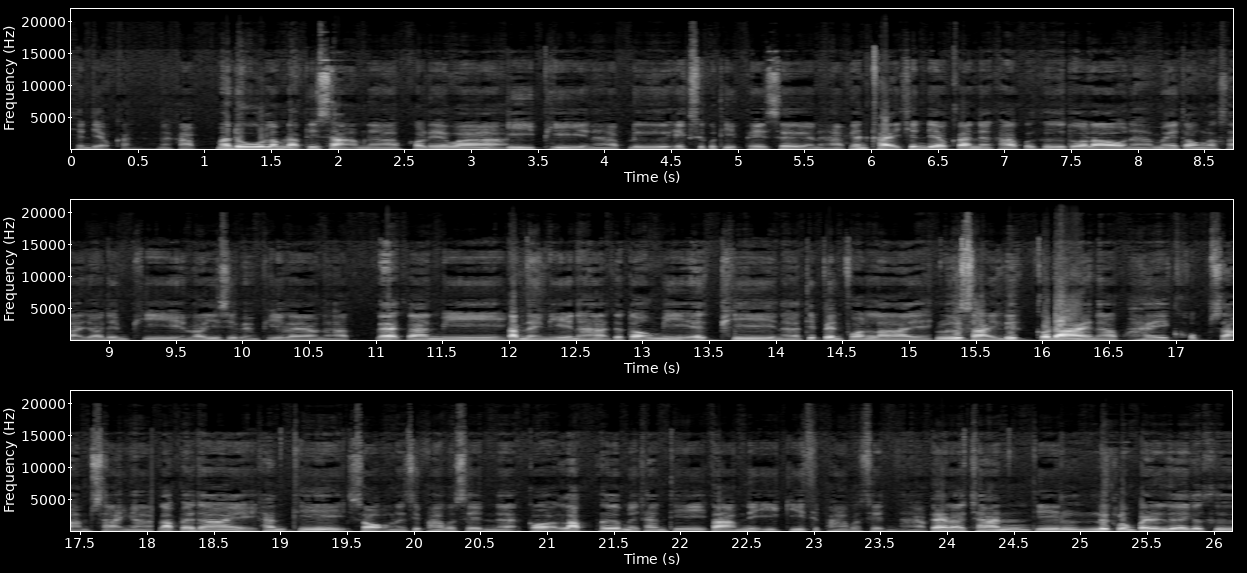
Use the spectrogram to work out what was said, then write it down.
เช่นเดียวกันนะครับ มาดูลำดับที่ 3 นะครับเขาเรียกว่า EP นะครับ หรือ Executive Pacer นะครับ เงื่อนไขเช่นเดียวกันนะครับ ก็คือตัวเรานะไม่ต้องรักษายอด MP 120 MP แล้วนะครับ และการมีตำแหน่งนี้นะฮะจะต้องมี SP นะที่เป็นฟอนต์ไลน์หรือสายลึกก็ได้นะครับ ให้ครบ 3 สายงาน รับรายได้ชั้นที่2ใน 15%นะก็รับเพิ่มในชั้นที่ 3 นี่อีก 25%นะครับแต่ละชั้นที่ลึกลงไปเรื่อยๆ ก็คือ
